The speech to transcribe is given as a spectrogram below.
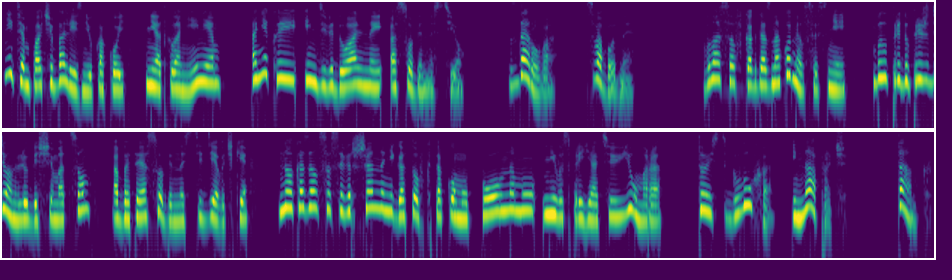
ни тем паче болезнью какой, ни отклонением, а некой индивидуальной особенностью. Здорово. Свободны. Власов, когда знакомился с ней, был предупрежден любящим отцом об этой особенности девочки — но оказался совершенно не готов к такому полному невосприятию юмора, то есть глухо и напрочь. Танк.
